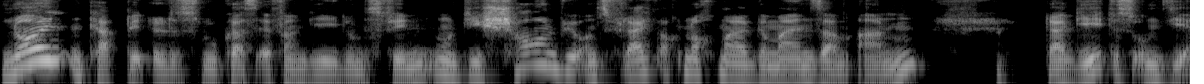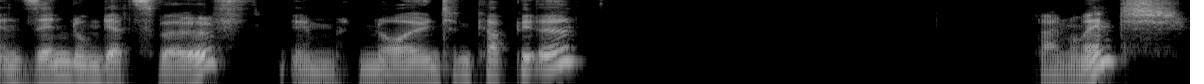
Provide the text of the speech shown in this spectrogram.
neunten Kapitel des Lukas-Evangeliums finden und die schauen wir uns vielleicht auch noch mal gemeinsam an. Da geht es um die Entsendung der Zwölf im neunten Kapitel. Kleinen Moment.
